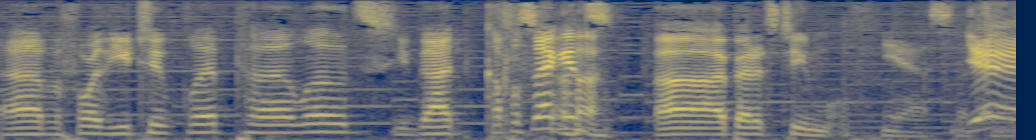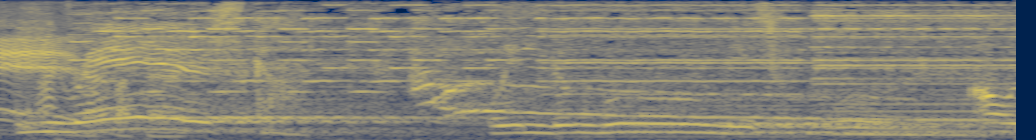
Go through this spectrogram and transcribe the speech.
uh, before the YouTube clip uh, loads. You've got a couple seconds. Uh, I bet it's Teen Wolf. yes. that's Yeah. Beware, Scott, when the moon is full. Oh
